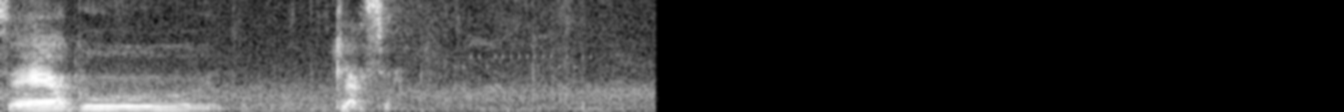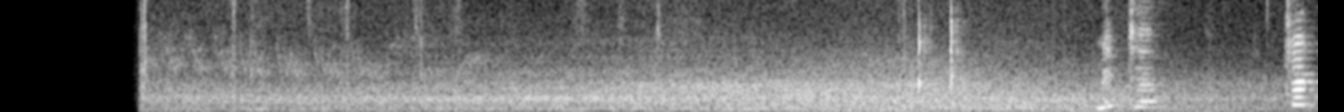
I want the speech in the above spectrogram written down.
Sehr gut. Klasse. Mitte. Check.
